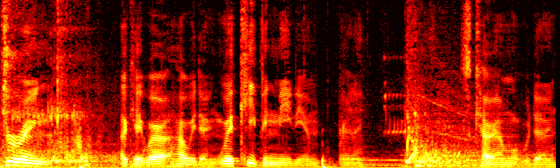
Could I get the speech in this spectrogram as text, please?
Drink! Okay, where? how are we doing? We're keeping medium, really. Let's carry on what we're doing.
